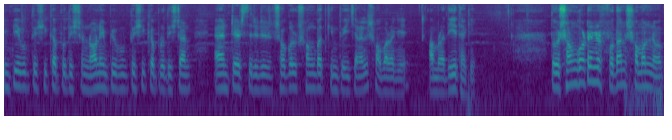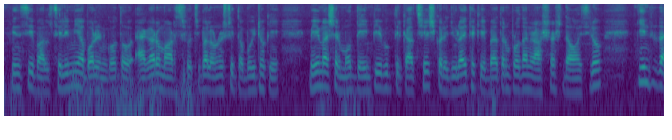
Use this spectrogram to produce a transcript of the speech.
এমপিভুক্ত শিক্ষা প্রতিষ্ঠান নন এমপিভুক্ত শিক্ষা প্রতিষ্ঠান অ্যান্টেড রিলেটেড সকল সংবাদ কিন্তু এই চ্যানেলে সবার আগে আমরা দিয়ে থাকি। তো সংগঠনের প্রধান সমন্বয়ক প্রিন্সিপাল সেলিমিয়া বলেন, গত এগারো মার্চ সচিবালয় অনুষ্ঠিত বৈঠকে মে মাসের মধ্যে এমপিভুক্তির কাজ শেষ করে জুলাই থেকে বেতন প্রদানের আশ্বাস দেওয়া হয়েছিল, কিন্তু তা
